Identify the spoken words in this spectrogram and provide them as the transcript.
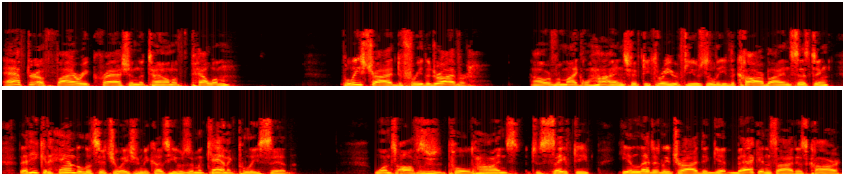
After a fiery crash in the town of Pelham, police tried to free the driver. However, Michael Hines, 53, refused to leave the car by insisting that he could handle the situation because he was a mechanic, police said. Once officers pulled Hines to safety, he allegedly tried to get back inside his car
